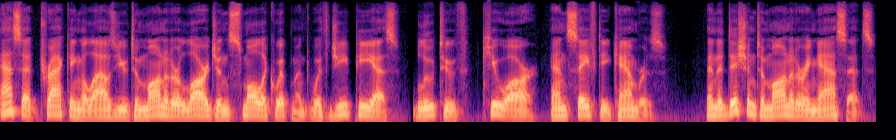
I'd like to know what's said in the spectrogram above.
Asset tracking allows you to monitor large and small equipment with GPS, Bluetooth, QR, and safety cameras. In addition to monitoring assets,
